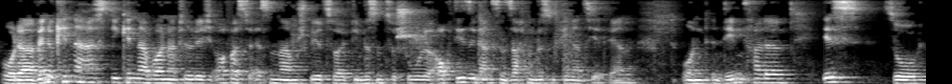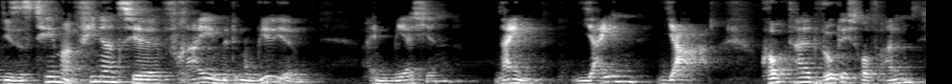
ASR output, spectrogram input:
oder wenn du Kinder hast, die Kinder wollen natürlich auch was zu essen haben, Spielzeug, die müssen zur Schule. Auch diese ganzen Sachen müssen finanziert werden. Und in dem Falle ist so dieses Thema finanziell frei mit Immobilien ein Märchen? Nein, jein, ja. Kommt halt wirklich darauf an,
